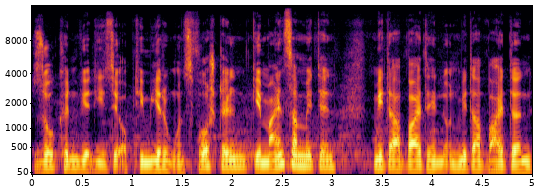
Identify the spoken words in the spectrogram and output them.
so können wir diese Optimierung uns vorstellen, gemeinsam mit den Mitarbeiterinnen und Mitarbeitern.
